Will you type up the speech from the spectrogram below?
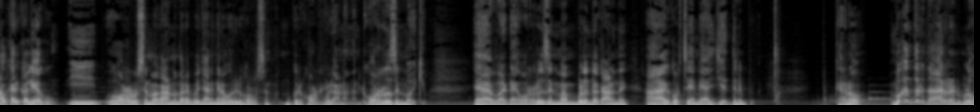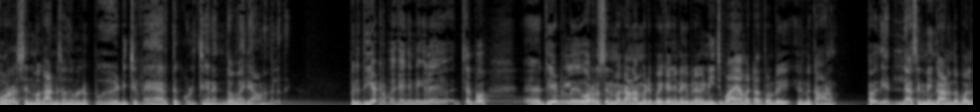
ആൾക്കാർ കളിയാക്കും. ഈ ഹൊറർ സിനിമ കാണണമെന്ന് പറയുമ്പോൾ ഞാനിങ്ങനെ ഒരു ഹൊറർ സിനിമ നമുക്കൊരു ഹൊറർ കാണാമെന്നുണ്ട് ഹൊറർ സിനിമ വയ്ക്കും. എവിടെ ഹൊറർ സിനിമ ഇമ്പളുണ്ടോ കാണുന്നത്. ആകെ കുറച്ച് കഴിയുമ്പോൾ ഇതിന് കാരണം നമുക്ക് എന്തൊരു ധാരണ ഉണ്ട് നമ്മൾ ഹൊറർ സിനിമ കാണുന്ന സമയത്ത് നമ്മളുടെ പേടിച്ച് വേർത്ത് കുളിച്ചിങ്ങനെ എന്തോ മാതിരി ആവണമെന്നുള്ളത് പിന്നെ തിയേറ്ററിൽ പോയി കഴിഞ്ഞിട്ടുണ്ടെങ്കിൽ ചിലപ്പോൾ തിയേറ്ററിൽ ഹൊറർ സിനിമ കാണാൻ വേണ്ടി പോയി കഴിഞ്ഞിട്ടുണ്ടെങ്കിൽ പിന്നെ എണീച്ച് പായാൻ പറ്റാത്തതുകൊണ്ട് ഇരുന്ന് കാണും. അപ്പോൾ എല്ലാ സിനിമയും കാണുന്ന പോലെ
